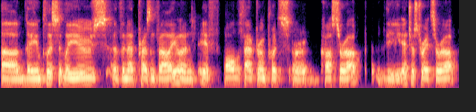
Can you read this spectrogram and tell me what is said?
Uh, they implicitly use uh, the net present value, and if all the factor inputs or costs are up, the interest rates are up,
